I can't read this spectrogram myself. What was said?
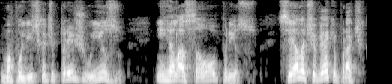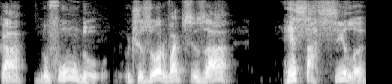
uma política de prejuízo em relação ao preço. Se ela tiver que praticar, no fundo, o Tesouro vai precisar ressarci-la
